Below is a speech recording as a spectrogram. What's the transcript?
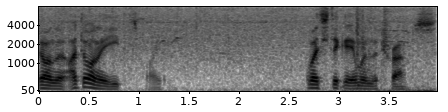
Don't wanna, I don't want to eat the spider. I might stick it in one of the traps.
